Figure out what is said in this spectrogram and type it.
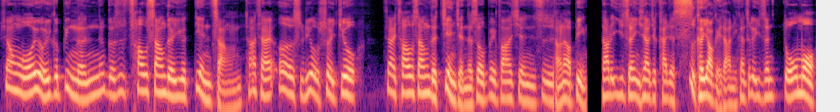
像我有一个病人，那个是超商的一个店长，他才二十六岁就。在超商的健检的时候被发现是糖尿病，他的医生一下就开了四颗药给他。你看这个医生多么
